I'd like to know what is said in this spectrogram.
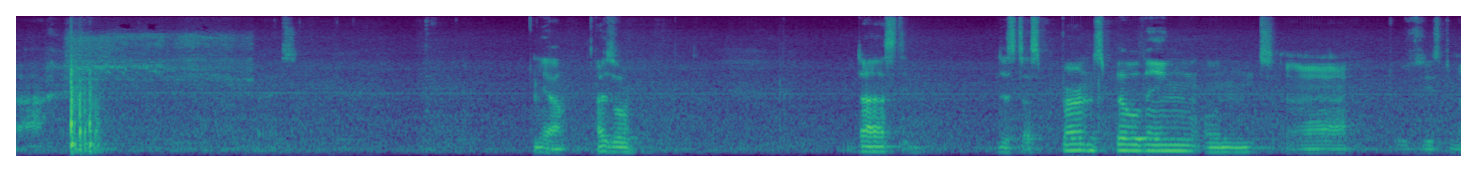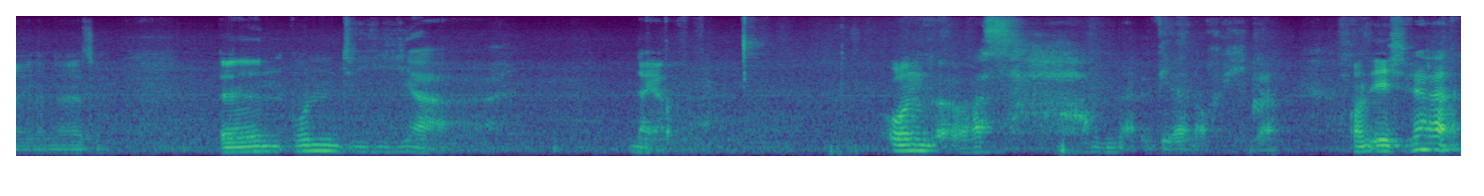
Ach, scheiße. Ja, also, da ist, die, ist das Burns Building und äh, du siehst meine Nase. Ähm, und ja, naja. Und äh, was haben wir noch hier? Und ich werde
